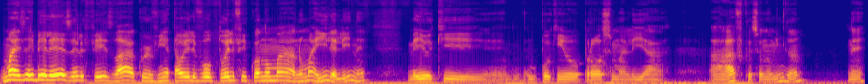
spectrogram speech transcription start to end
Mas aí beleza, ele fez lá a curvinha e tal, ele voltou, ele ficou numa, numa ilha ali, né? meio que um pouquinho próximo ali à, à África, se eu não me engano, né?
